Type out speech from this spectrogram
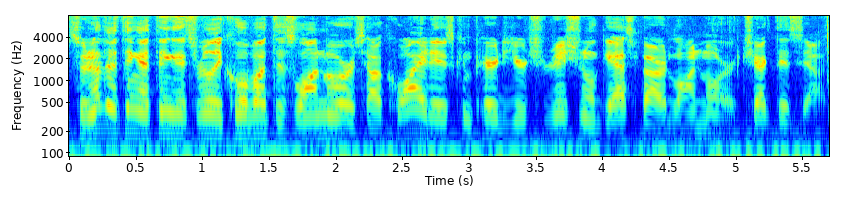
So another thing I think that's really cool about this lawnmower is how quiet it is compared to your traditional gas-powered lawnmower. Check this out.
